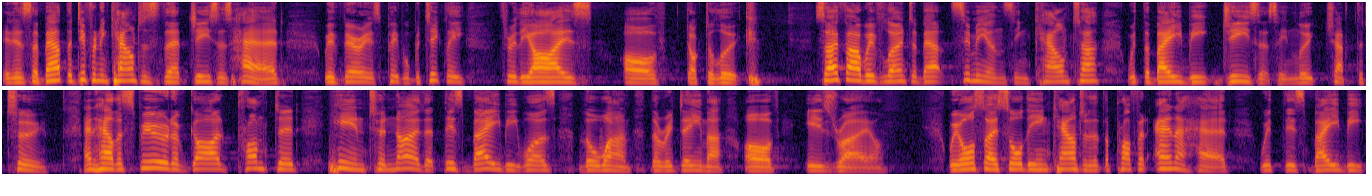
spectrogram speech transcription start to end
It is about the different encounters that Jesus had with various people, particularly through the eyes of Dr. Luke. So far, we've learnt about Simeon's encounter with the baby Jesus in Luke chapter 2 and how the Spirit of God prompted him to know that this baby was the one, the Redeemer of Israel. We also saw the encounter that the prophet Anna had with this baby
